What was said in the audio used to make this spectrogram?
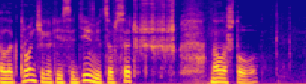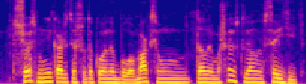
електрончик, який сидів, і це все налаштовував. Щось мені кажеться, що такого не було. Максимум дали машину, сказали, все їдь.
